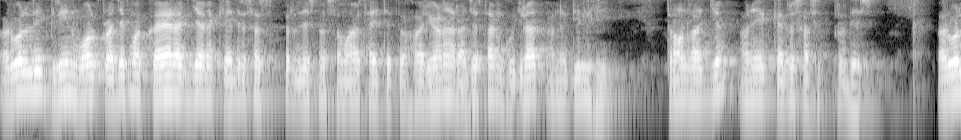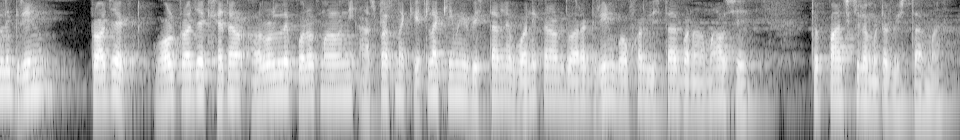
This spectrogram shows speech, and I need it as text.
અરવલ્લી ગ્રીન વોલ પ્રોજેક્ટમાં કયા રાજ્ય અને કેન્દ્ર શાસિત પ્રદેશનો સમાવેશ થાય છે? તો હરિયાણા, રાજસ્થાન, ગુજરાત અને દિલ્હી. ત્રણ રાજ્ય અને એક કેન્દ્ર શાસિત પ્રદેશ. Aravalli green project, wall project હેઠળ અરવલ્લી પર્વતમાળાની આસપાસના કેટલા કિમી વિસ્તારને વનીકરણ દ્વારા ગ્રીન બફર વિસ્તાર બનાવવામાં આવશે? તો પાંચ કિલોમીટર વિસ્તારમાં.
